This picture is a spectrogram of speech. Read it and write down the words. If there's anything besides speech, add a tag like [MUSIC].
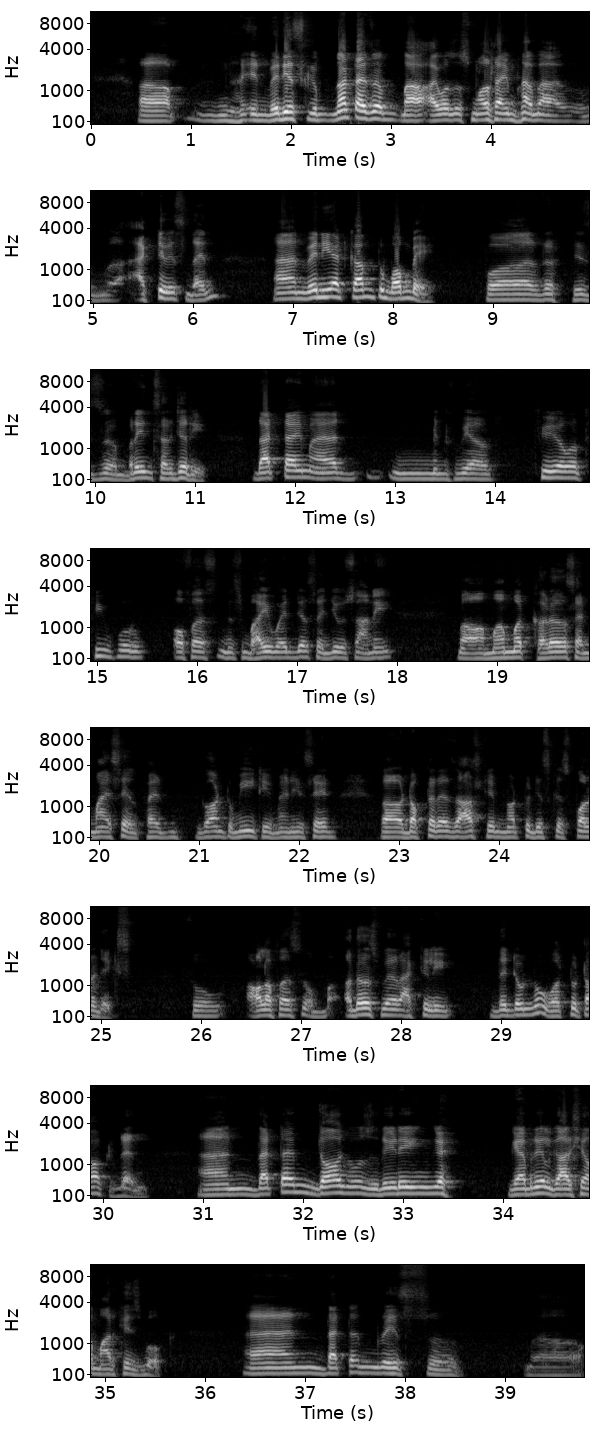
uh, in various not as a uh, I was a small time [LAUGHS] uh, activist then, and when he had come to Bombay for his brain surgery, that time I had means we are three or three four of us, Mr. Bhai Vaidya, Sanjeev Sani, uh, Muhammad Kharas and myself had gone to meet him and he said, uh, doctor has asked him not to discuss politics. So all of us, others were actually, they don't know what to talk then. And that time George was reading Gabriel Garcia Marquez book. And that time his uh, uh,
